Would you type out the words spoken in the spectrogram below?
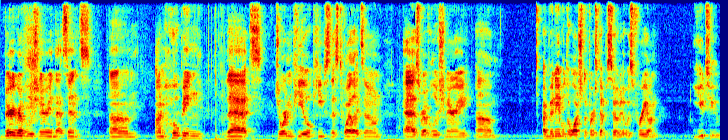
very revolutionary in that sense. Um, I'm hoping that Jordan Peele keeps this Twilight Zone as revolutionary. Um, I've been able to watch the first episode. It was free on YouTube.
